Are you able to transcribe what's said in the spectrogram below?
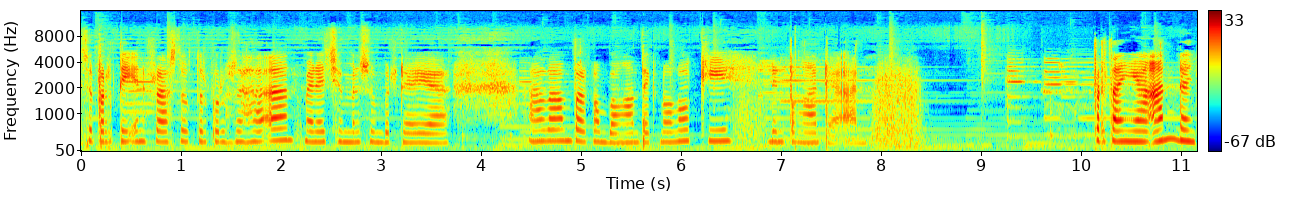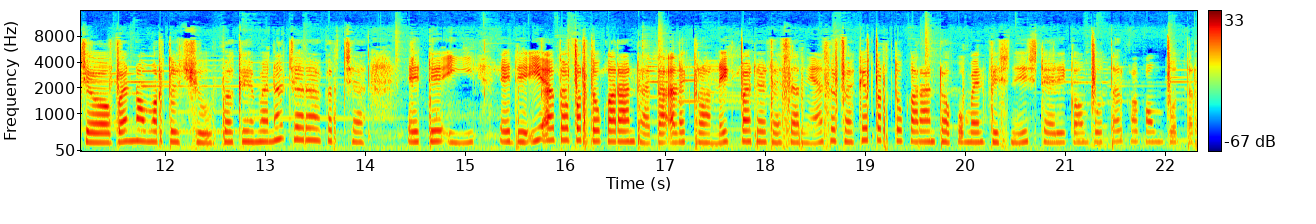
seperti infrastruktur perusahaan, manajemen sumber daya alam, perkembangan teknologi, dan pengadaan. Pertanyaan dan jawaban nomor 7. Bagaimana cara kerja EDI? EDI atau pertukaran data elektronik pada dasarnya sebagai pertukaran dokumen bisnis dari komputer ke komputer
